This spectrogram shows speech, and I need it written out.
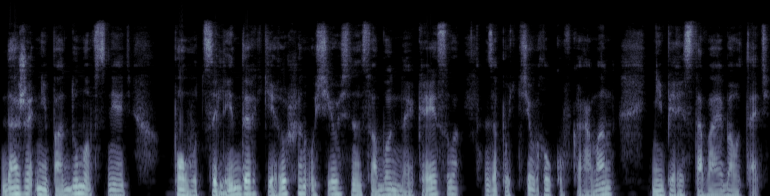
Даже не подумав снять полуцилиндр, Кирюшин уселся на свободное кресло, запустил руку в карман, не переставая болтать.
